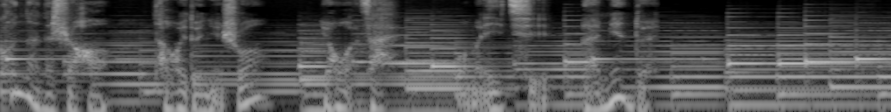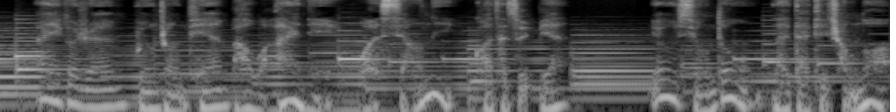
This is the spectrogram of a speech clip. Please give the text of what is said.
困难的时候，他会对你说：“有我在，我们一起来面对。”爱一个人不用整天把我爱你、我想你挂在嘴边，要用行动来代替承诺。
